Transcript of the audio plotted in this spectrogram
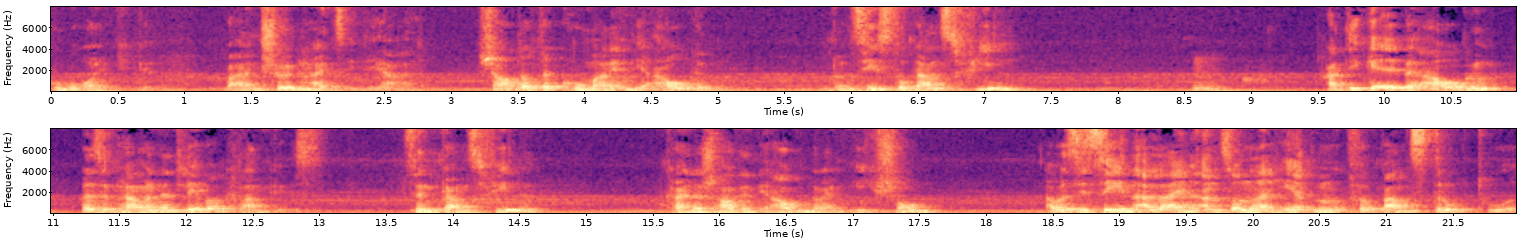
Kuhäugige, war ein Schönheitsideal. Schau doch der Kuh mal in die Augen. Und dann siehst du ganz viel. Hat die gelbe Augen, weil sie permanent leberkrank ist. Sind ganz viele. Keiner schaut in die Augen rein. Ich schon. Aber Sie sehen allein an so einer Herdenverbandsstruktur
